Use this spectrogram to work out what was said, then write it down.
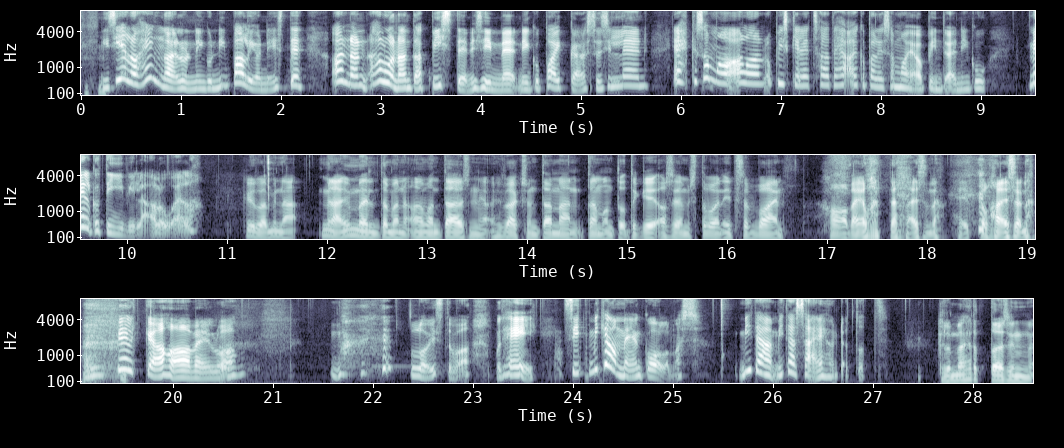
niin siellä on hengaillut niin, kuin niin paljon, niin sitten annan, haluan antaa pisteeni sinne niin kuin paikkaan, jossa silleen ehkä sama alan opiskelijat saa tehdä aika paljon samoja opintoja niin kuin melko tiivillä alueella. Kyllä, minä, minä ymmärrän tämän aivan täysin ja hyväksyn tämän. Tämä on toki asia, mistä voin itse vain haaveilla tällaisena heittolaisena. Pelkkää haaveilua. Loistavaa. Mutta hei, sit mikä on meidän kolmas? mitä, mitä sä ehdotat? Kyllä mä ehdottaisin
